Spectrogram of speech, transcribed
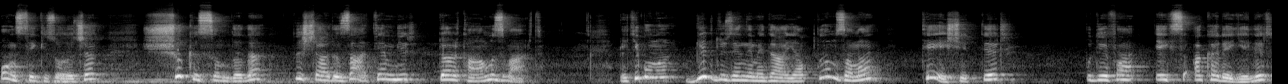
18 olacak. Şu kısımda da dışarıda zaten bir 4a'mız vardı. Peki bunu bir düzenleme daha yaptığım zaman t eşittir. Bu defa eksi a kare gelir.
